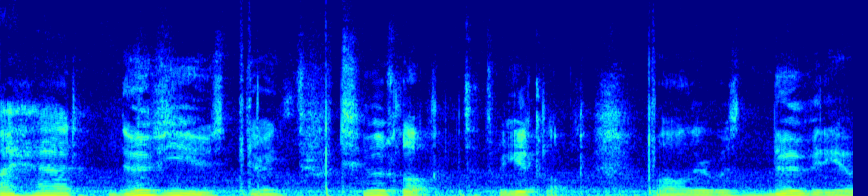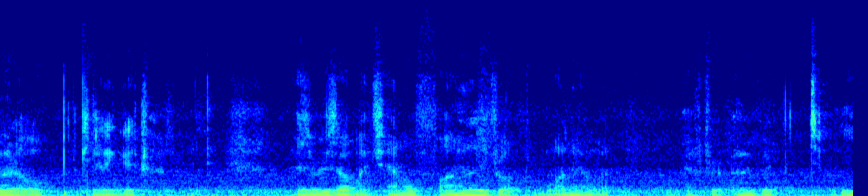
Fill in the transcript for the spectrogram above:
I had no views during 2 o'clock to 3 o'clock, while there was no video at all getting a traffic. As a result, my channel finally dropped 1 hour after over 2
